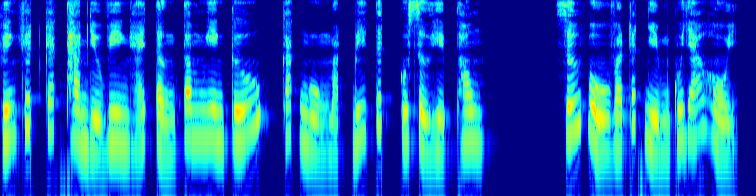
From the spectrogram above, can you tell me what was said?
khuyến khích các tham dự viên hãy tận tâm nghiên cứu các nguồn mạch bí tích của sự hiệp thông, sứ vụ và trách nhiệm của giáo hội.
